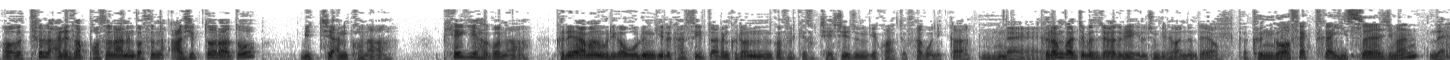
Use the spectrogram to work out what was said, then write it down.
어, 그 틀 안에서 벗어나는 것은 아쉽더라도 믿지 않거나 폐기하거나 그래야만 우리가 옳은 길을 갈 수 있다는 그런 것을 계속 제시해 주는 게 과학적 사고니까 네. 그런 관점에서 제가 좀 얘기를 준비를 해왔는데요. 그러니까 근거, 팩트가 있어야지만 네,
